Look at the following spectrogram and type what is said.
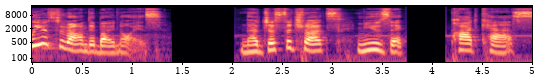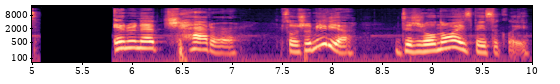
We are surrounded by noise. Not just the trucks, music, podcasts, internet chatter, social media, digital noise, basically.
